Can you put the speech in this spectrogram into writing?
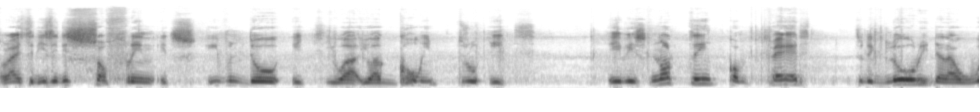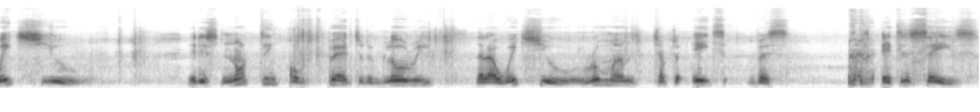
All right, so you see this suffering. It's even though it you are you are going through it, it is nothing compared to the glory that awaits you. It is nothing compared to the glory that awaits you. Romans chapter 8, verse 18 says,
